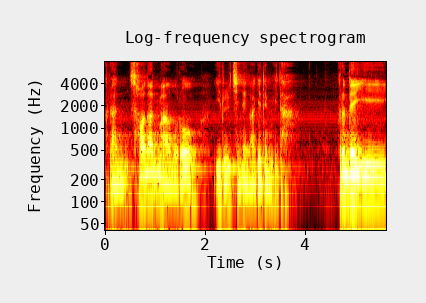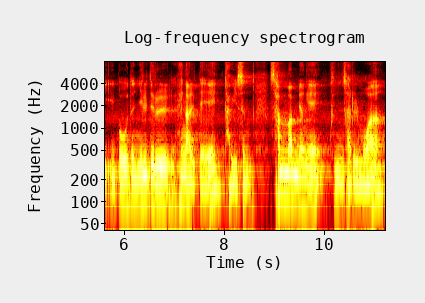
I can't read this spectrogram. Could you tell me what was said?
그러한 선한 마음으로 일을 진행하게 됩니다. 그런데 이 모든 일들을 행할 때 다윗은 3만 명의 군사를 모아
